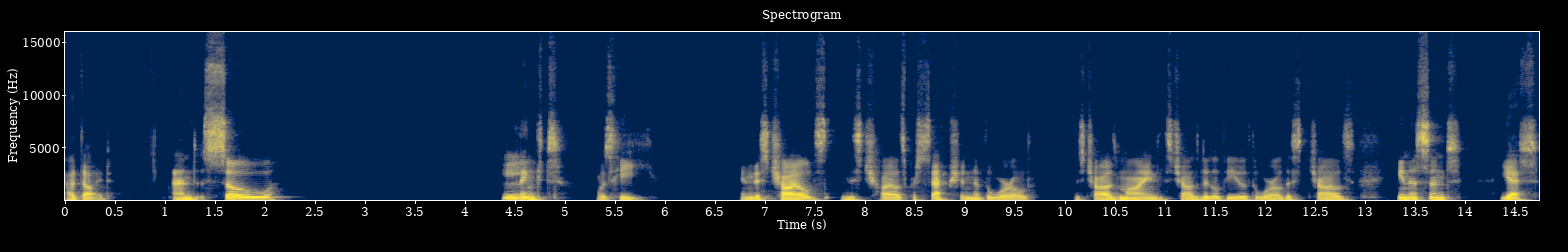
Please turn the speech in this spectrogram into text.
had died. And so linked was he in this child's in this child's perception of the world, this child's mind, this child's little view of the world, this child's innocent, yet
